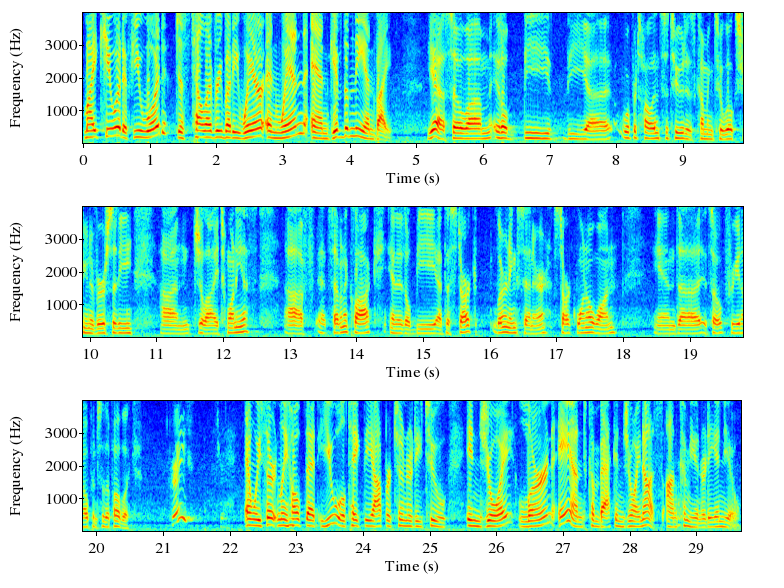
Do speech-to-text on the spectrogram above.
Mike Hewitt, if you would, just tell everybody where and when and give them the invite. Yeah, so um, it'll be the uh, Wuppertal Institute is coming to Wilkes University on July 20th uh, f- at 7 o'clock, and it'll be at the Stark Learning Center, Stark 101, and uh, it's op- free and open to the public. Great. And we certainly hope that you will take the opportunity to enjoy, learn, and come back and join us on Community and You.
